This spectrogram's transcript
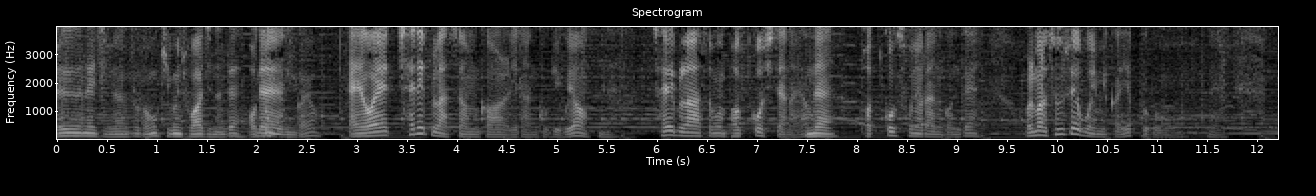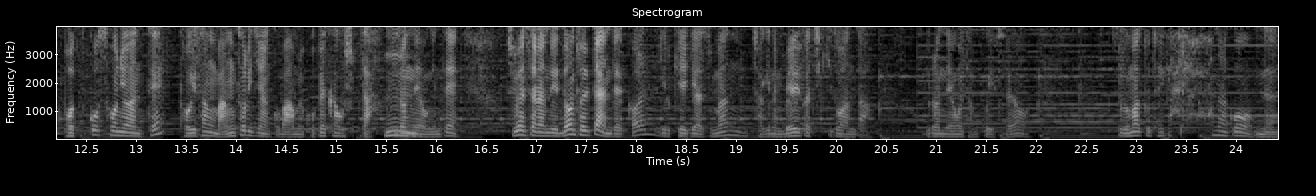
나른해지면서 너무 기분 좋아지는데 어떤 네. 곡인가요? Air의 Cherry Blossom Girl이라는 곡이고요. 네. cherry blossom은 벚꽃이잖아요. 네. 벚꽃 소녀라는 건데 얼마나 순수해 보입니까? 예쁘고. 네. 벚꽃 소녀한테 더 이상 망설이지 않고 마음을 고백하고 싶다. 음. 이런 내용인데 주변 사람들이 넌 절대 안 될 걸 이렇게 얘기하지만 자기는 매일같이 기도한다. 이런 내용을 담고 있어요. 그래서 음악도 되게 아련하고 네.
